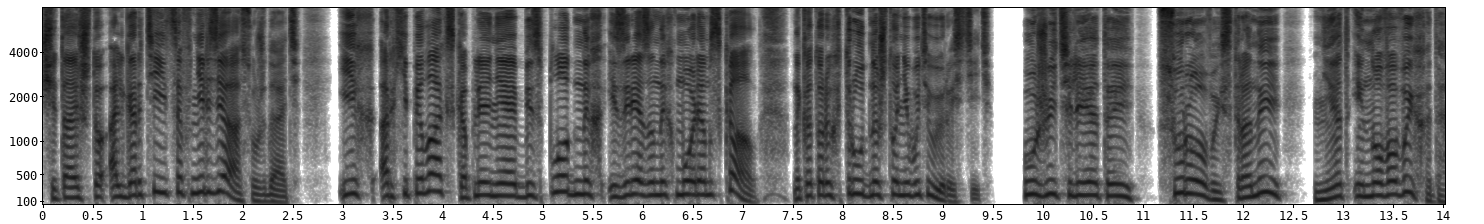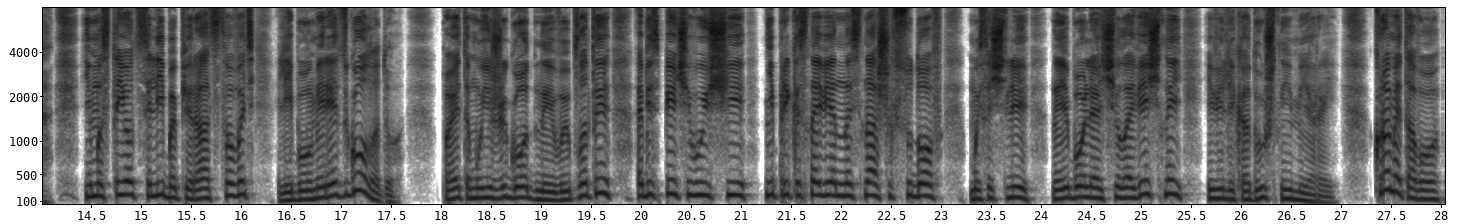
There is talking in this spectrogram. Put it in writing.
считает, что альгартийцев нельзя осуждать. Их архипелаг — скопление бесплодных, изрезанных морем скал, на которых трудно что-нибудь вырастить. У жителей этой суровой страны нет иного выхода. Им остается либо пиратствовать, либо умереть с голоду. Поэтому ежегодные выплаты, обеспечивающие неприкосновенность наших судов, мы сочли наиболее человечной и великодушной мерой. Кроме того,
